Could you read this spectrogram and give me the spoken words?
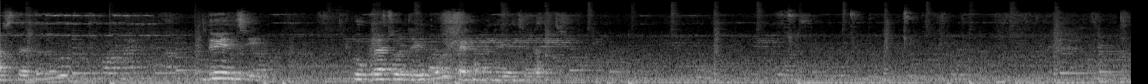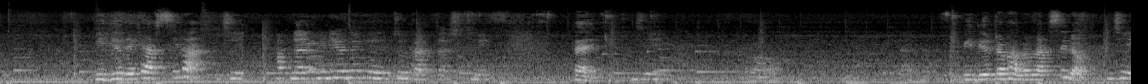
আসতে এতটুকু। দুই ইঞ্চি। টুকরা চুল যেহেতু সেখানে দুই ইঞ্চি কাটছি। ভিডিও দেখে আসছি না? আপনার ভিডিও দেখে চুল কাটতে আসছি। তাই? জি। ভিডিওটা ভালো লাগছিল? জি।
